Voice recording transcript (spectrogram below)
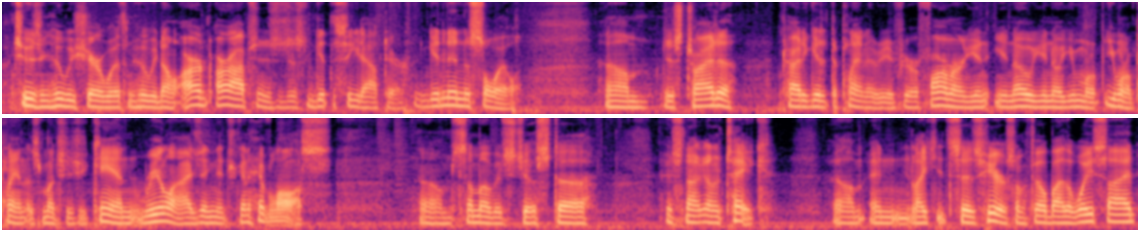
of choosing who we share with and who we don't. Our our option is just to get the seed out there, get it in the soil. Um, just try to try to get it to plant. It. If you're a farmer, you you know you know you want you want to plant as much as you can, realizing that you're going to have loss. Um, some of it's just uh, it's not going to take. Um, and like it says here, some fell by the wayside,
